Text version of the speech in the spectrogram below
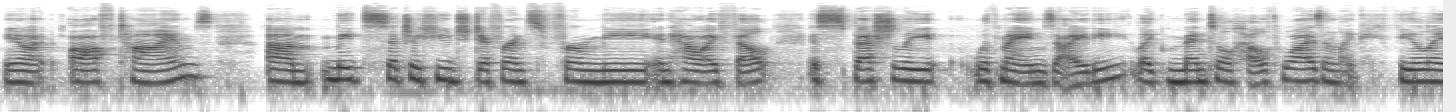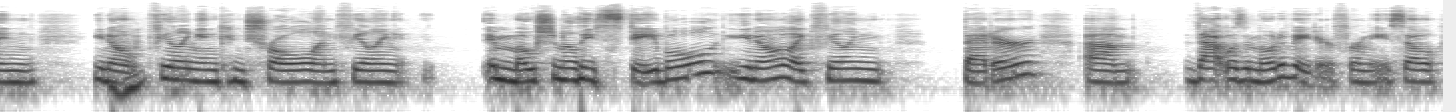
you know, at off times, um, made such a huge difference for me in how I felt, especially with my anxiety, like mental health wise, and like feeling, you know, feeling in control and feeling emotionally stable, you know, like feeling better. Um, that was a motivator for me. So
